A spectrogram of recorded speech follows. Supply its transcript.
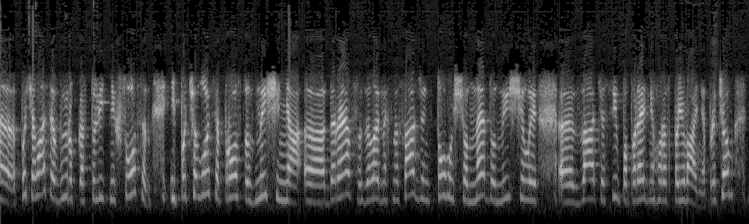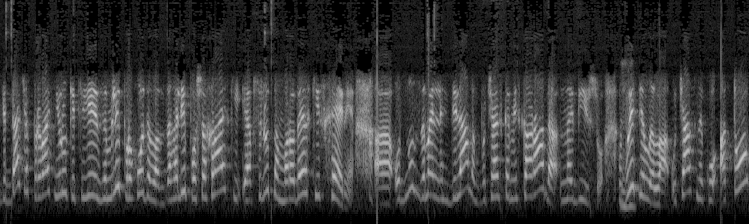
Е, Почалася вирубка столітніх сосен і почалося просто знищення е, дерев, зелених насаджень, того, що не донищили е, за часів попереднього розпаювання. Причому віддача в приватні руки цієї землі проходила взагалі по шахрайській і абсолютно мародерській схемі. Е, одну з земельних ділянок Бучанська міська рада найбільшу виділила учаснику АТО,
